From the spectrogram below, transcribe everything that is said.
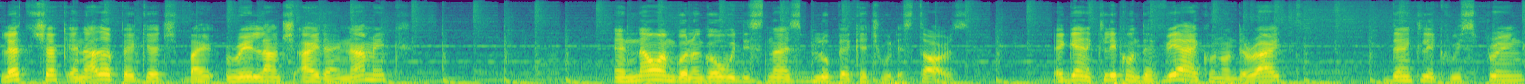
Let's check another package by relaunch iDynamic and now I'm gonna go with this nice blue package with the stars. Again click on the V icon on the right, then click respring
